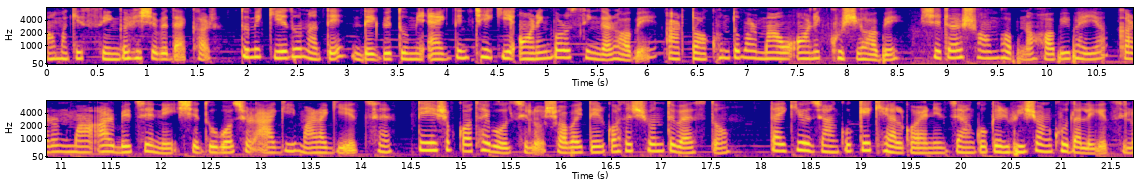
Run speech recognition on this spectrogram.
আমাকে সিঙ্গার হিসেবে দেখার। তুমি কেঁদো নাতে দেখবে তুমি একদিন ঠিকই অনেক বড় সিঙ্গার হবে। আর তখন তোমার মাও অনেক খুশি হবে। সেটা সম্ভব না, হবে ভাইয়া। কারণ মা আর বেঁচে নেই, সে দু বছর আগেই মারা গিয়েছে। তে এসব কথাই বলছিল, সবাই তের কথা শুনতে ব্যস্ত। তাই কেউ জাঙ্কুককে খেয়াল করেনি। জাঙ্কুকের ভীষণ ক্ষুধা লেগেছিল,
